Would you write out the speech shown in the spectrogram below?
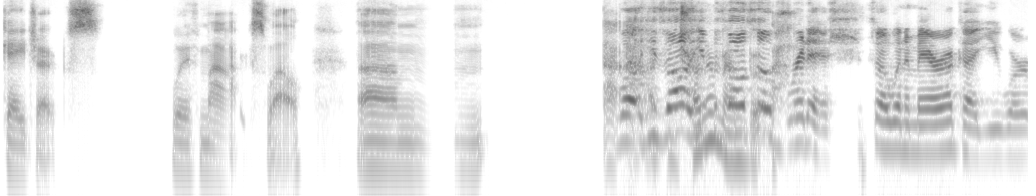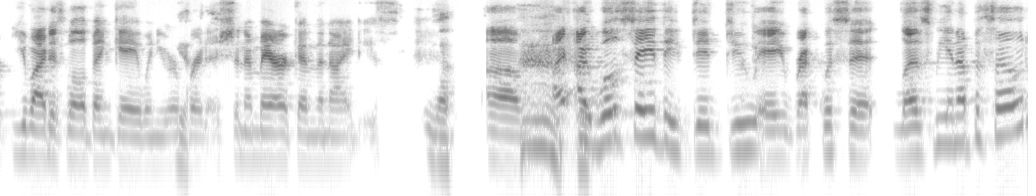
gay jokes with Maxwell. Um, well, he's all, he was also British, so in America, you were you might as well have been gay when you were British in America in the nineties. Yeah. Um, I, I, will say they did do a requisite lesbian episode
